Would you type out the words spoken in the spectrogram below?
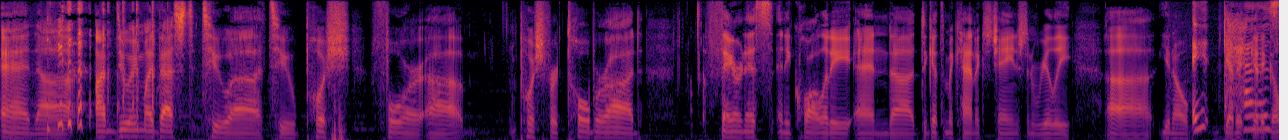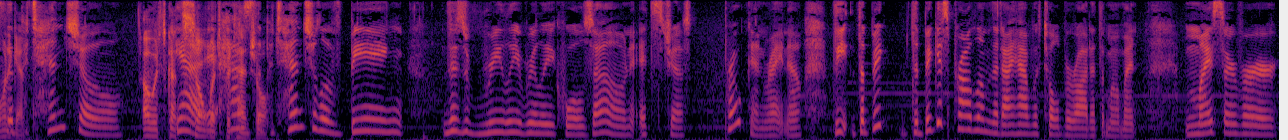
and uh, I'm doing my best to uh, to push for uh, push for Tol Barad fairness and equality, and uh, to get the mechanics changed and really uh, you know It get it get it going the again. potential. oh, it's got yeah, so much it has potential. the potential of being this really, really cool zone. It's just broken right now. the the big The biggest problem that I have with Tol Barad at the moment, my server.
